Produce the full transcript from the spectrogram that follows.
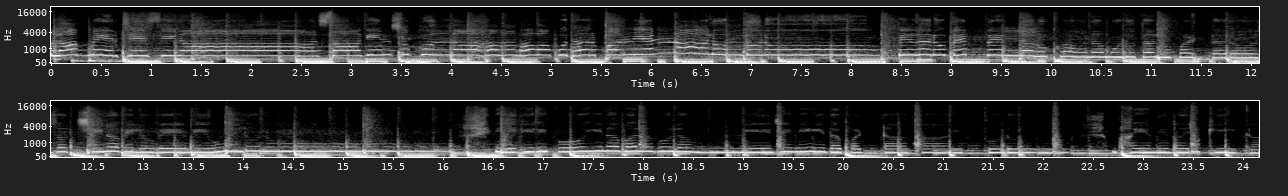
బ్లాక్ మేర్ చేసిన సాగించుకున్న హంభవపు దర్పం ఎన్నాలుందును పిల్లరు పెప్పెళ్ళలు కోన ముడుతలు పడ్డ రోజొచ్చిన విలువేమి ఉండును? ఎగిరిపోయిన బల్బులం ఏజి మీద పడ్డాక ఇప్పుడు భయమెవరికీకా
